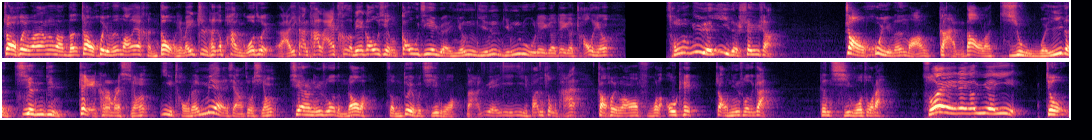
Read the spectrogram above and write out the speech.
赵惠文文赵惠文王也很逗，也没治他个叛国罪啊，一看他来特别高兴，高阶远迎迎迎入这个这个朝廷，从乐毅的身上赵惠文王感到了久违的坚定。这哥们儿行，一瞅这面相就行。先生，您说怎么着吧？怎么对付齐国？那乐毅一番纵谈，赵惠文王服了。OK，照您说的干，跟齐国作战。所以这个乐毅就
